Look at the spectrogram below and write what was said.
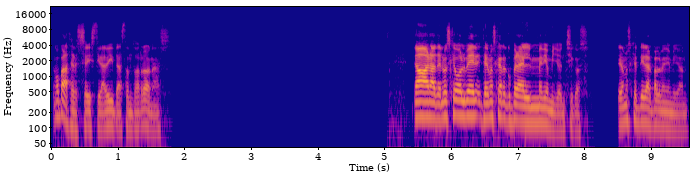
Tengo para hacer seis tiraditas tontorronas. No, no, tenemos que volver, tenemos que recuperar el medio millón, chicos. Tenemos que tirar para el medio millón.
